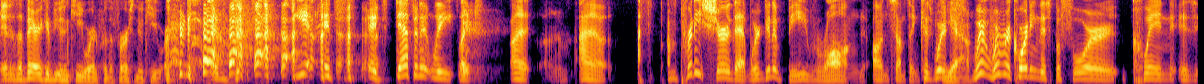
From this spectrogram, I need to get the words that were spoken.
It is a very confusing keyword for the first new keyword. yeah it's it's definitely like uh, uh, i'm pretty sure that we're gonna be wrong on something because we're yeah. We're we're recording this before Quinn is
